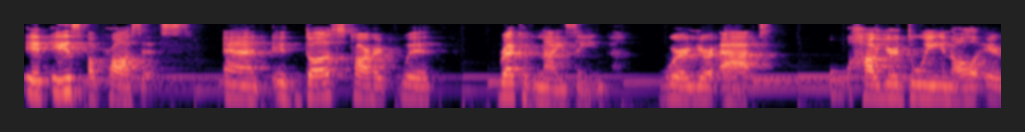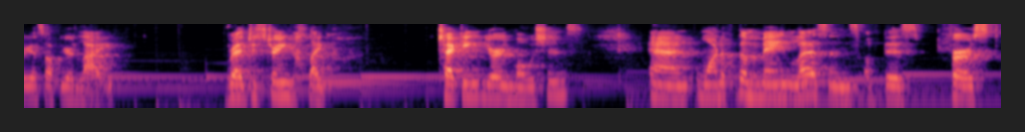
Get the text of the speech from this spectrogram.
it is a process. And it does start with recognizing where you're at, how you're doing in all areas of your life, registering, like checking your emotions. And one of the main lessons of this first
